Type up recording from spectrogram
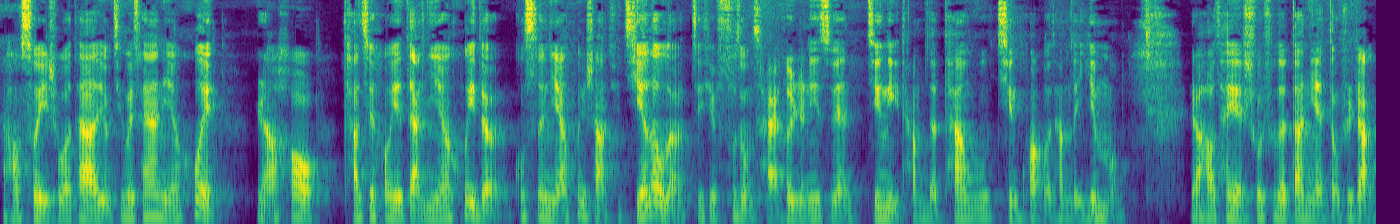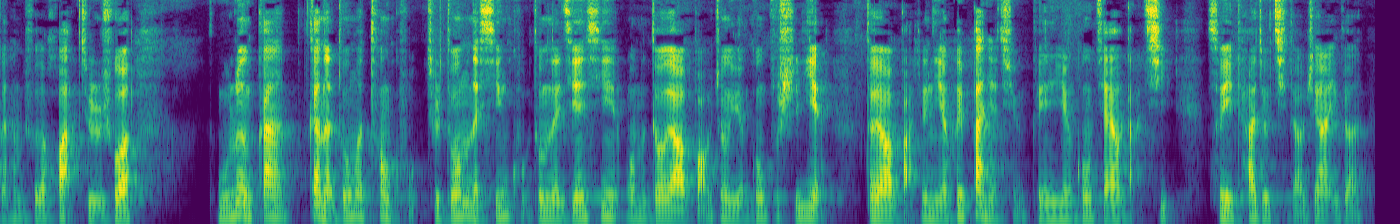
然后所以说他有机会参加年会，然后。他最后也在年会的公司的年会上去揭露了这些副总裁和人力资源经理他们的贪污情况和他们的阴谋，然后他也说出了当年董事长跟他们说的话，就是说，无论干干的多么痛苦，就是多么的辛苦，多么的艰辛，我们都要保证员工不失业，都要把这年会办下去，给员工加油打气。所以他就起到这样一个。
